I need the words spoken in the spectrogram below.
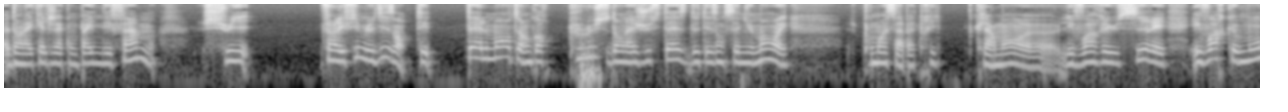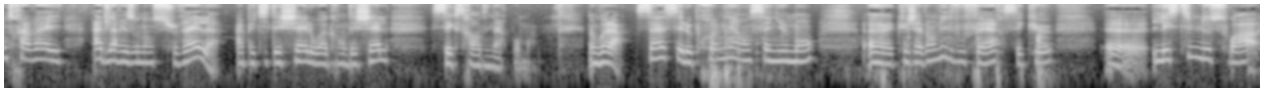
euh, dans laquelle j'accompagne des femmes. Je suis, enfin les filles me le disent, hein, t'es tellement, t'es encore plus dans la justesse de tes enseignements et pour moi, ça n'a pas de prix. Clairement euh, les voir réussir et, voir que mon travail a de la résonance sur elles, à petite échelle ou à grande échelle, c'est extraordinaire pour moi. Donc voilà, ça c'est le premier enseignement euh, que j'avais envie de vous faire, c'est que euh, l'estime de soi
